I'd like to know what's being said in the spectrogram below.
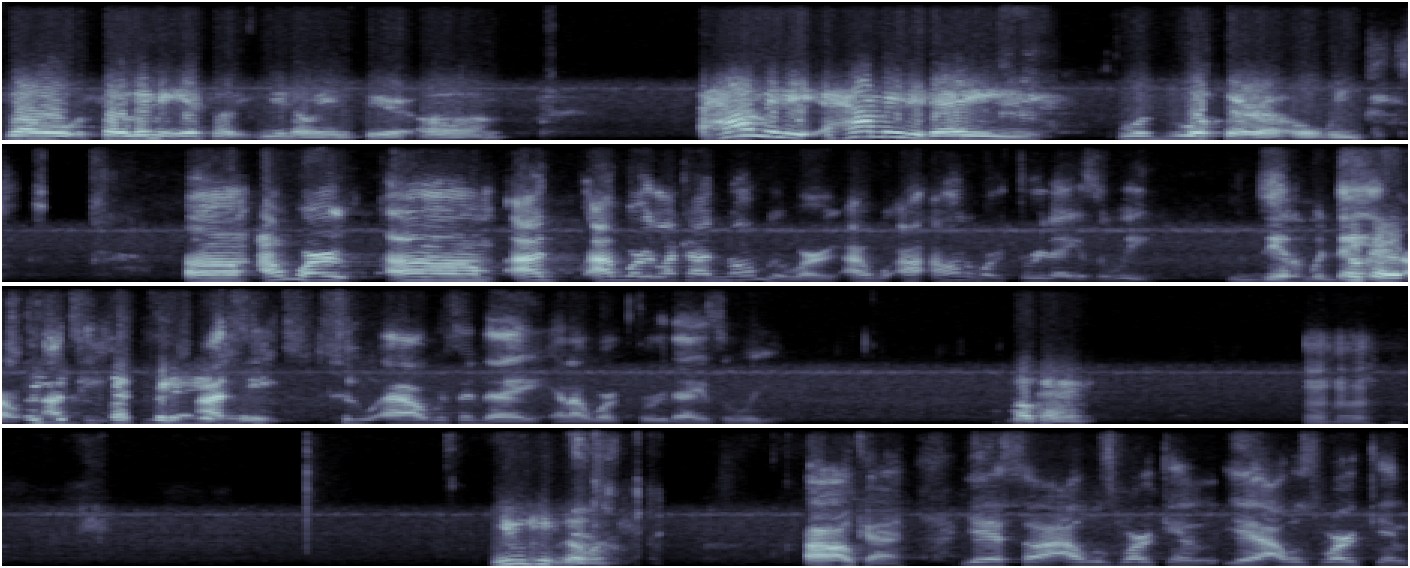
so so let me answer. You know, interfere. Um, how many how many days was you up there a week? Um, I work. Um, I I work like I normally work. I I only work three days a week, dealing with dance. Okay, so I, I teach. I teach two hours a day, and I work three days a week. Okay. Mhm. You can keep going. Oh, okay. Yeah, so I was working. Yeah, I was working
